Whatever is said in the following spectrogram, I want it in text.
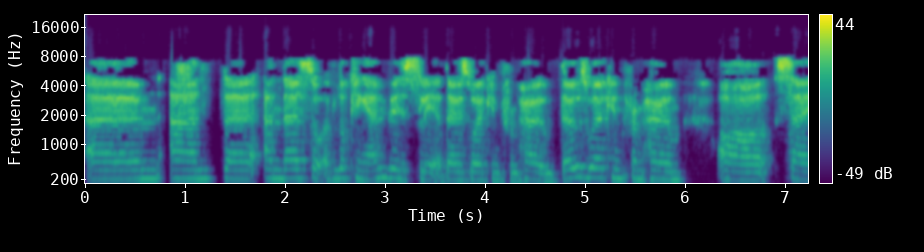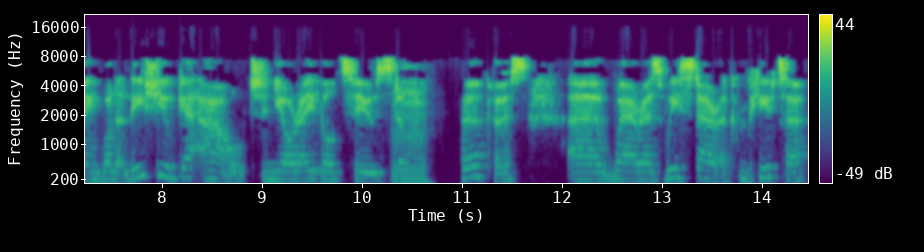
um, and uh, and they're sort of looking enviously at those working from home. Those working from home are saying, well, at least you get out and you're able to still mm. Purpose, uh, whereas we stare at a computer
